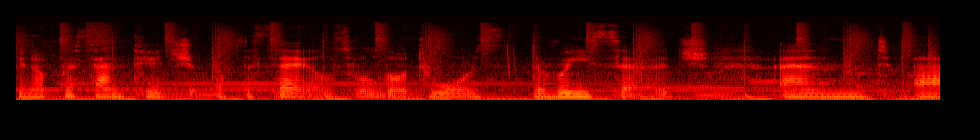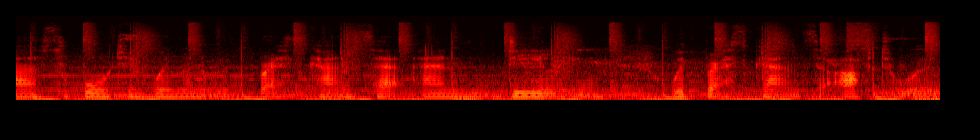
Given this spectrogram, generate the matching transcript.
you know, percentage of the sales will go towards the research and uh, supporting women with breast cancer and dealing with breast cancer afterwards.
